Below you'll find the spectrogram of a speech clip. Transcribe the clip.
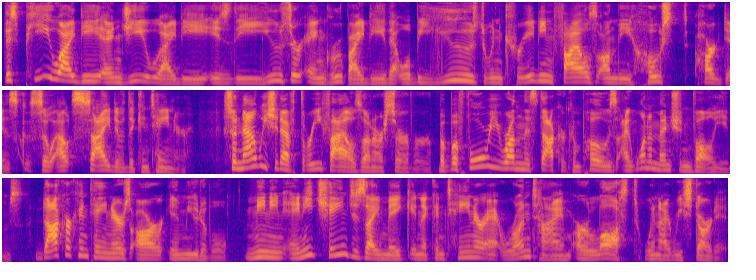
This PUID and GUID is the user and group ID that will be used when creating files on the host hard disk, so outside of the container. So now we should have three files on our server, but before we run this Docker Compose, I want to mention volumes. Docker containers are immutable, meaning any changes I make in a container at runtime are lost when I restart it.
